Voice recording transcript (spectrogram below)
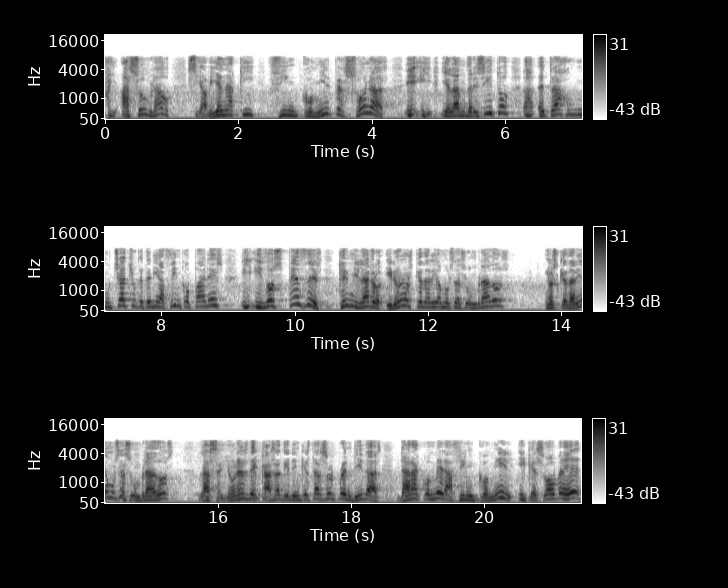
¡ay, ha sobrado! Si habían aquí cinco mil personas. Y, el Andresito ah, eh, trajo un muchacho que tenía cinco pares y, y dos peces. ¡Qué milagro! ¿Y no nos quedaríamos asombrados? ¿Nos quedaríamos asombrados? Las señoras de casa tienen que estar sorprendidas. Dar a comer a cinco mil y que sobre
